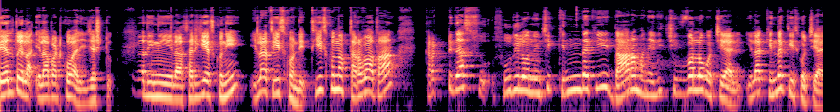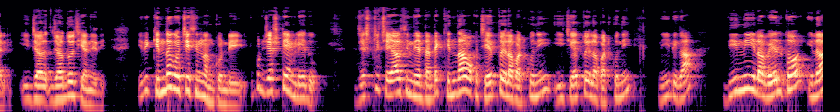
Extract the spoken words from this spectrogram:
వేలుతో ఇలా ఇలా పట్టుకోవాలి జస్ట్. దీన్ని ఇలా సరి చేసుకుని ఇలా తీసుకోండి. తీసుకున్న తర్వాత కరెక్ట్గా సూ సూదిలో నుంచి కిందకి దారం అనేది చివర్లోకి వచ్చేయాలి. ఇలా కిందకి తీసుకొచ్చేయాలి ఈ జ జర్దోసి అనేది. ఇది కిందకి వచ్చేసింది అనుకోండి ఇప్పుడు జస్ట్ ఏం లేదు. జస్ట్ చేయాల్సింది ఏంటంటే కింద ఒక చేత్తో ఇలా పట్టుకుని ఈ చేత్తో ఇలా పట్టుకుని నీట్గా దీన్ని ఇలా వేలుతో ఇలా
